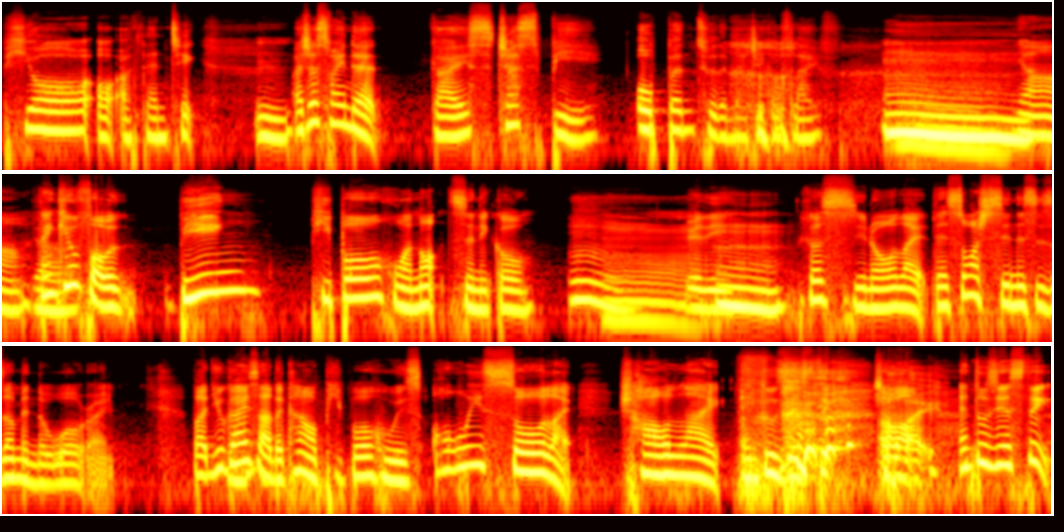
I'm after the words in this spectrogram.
pure or authentic. Mm. I just find that guys, just be open to the magic of life. Yeah. Thank you for being people who are not cynical. Mm. Really. Mm. because you know like there's so much cynicism in the world right but you guys are the kind of people who is always so like childlike enthusiastic about enthusiastic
